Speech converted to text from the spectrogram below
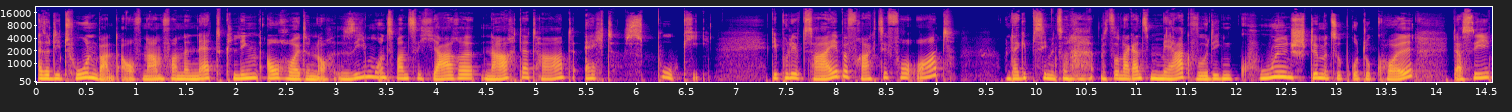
Also die Tonbandaufnahmen von Nanette klingen auch heute noch, 27 Jahre nach der Tat, echt spooky. Die Polizei befragt sie vor Ort und da gibt sie mit so, einer, mit so einer ganz merkwürdigen, coolen Stimme zu Protokoll, dass sie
